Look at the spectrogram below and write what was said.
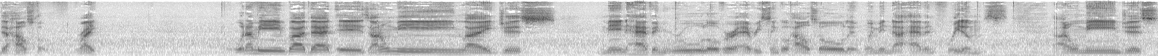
the household, right? What I mean by that is, I don't mean like just men having rule over every single household and women not having freedoms. I don't mean just,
